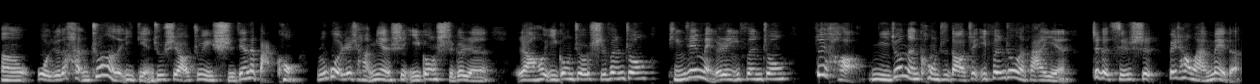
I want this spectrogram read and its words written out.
嗯，我觉得很重要的一点就是要注意时间的把控。如果这场面试一共十个人，然后一共只有十分钟，平均每个人一分钟，最好你就能控制到这一分钟的发言，这个其实是非常完美的。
